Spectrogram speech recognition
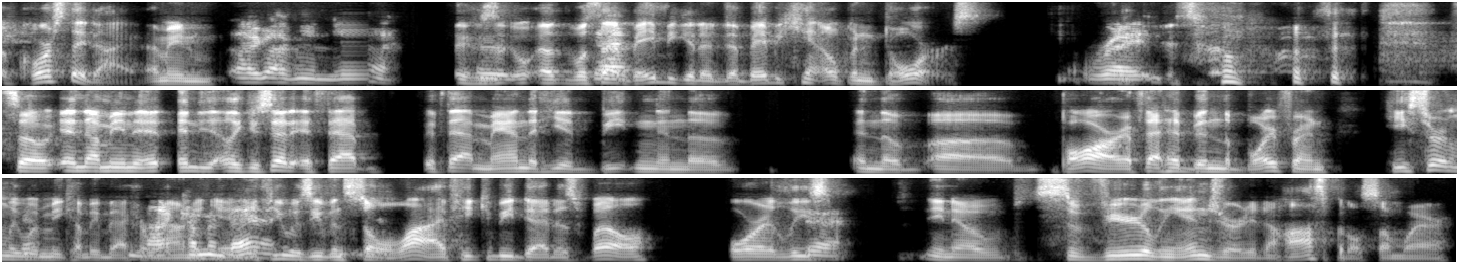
of course they die. i mean I, I mean, yeah. because Uh, what's that baby gonna the baby can't open doors Right. so, so and i mean it, and like you said if that if that man that he had beaten in the in the uh bar if that had been the boyfriend he certainly wouldn't be coming back Not around coming again if he was even still alive he could be dead as well or at least Yeah. You know severely injured in a hospital somewhere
